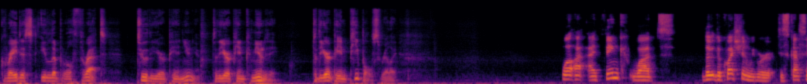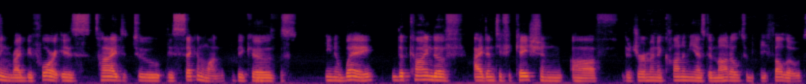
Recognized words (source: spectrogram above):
greatest illiberal threat to the European Union, to the European community, to the European peoples, really? Well, I, I think what the, the question we were discussing right before is tied to this second one because, in a way, the kind of identification of the German economy as the model to be followed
